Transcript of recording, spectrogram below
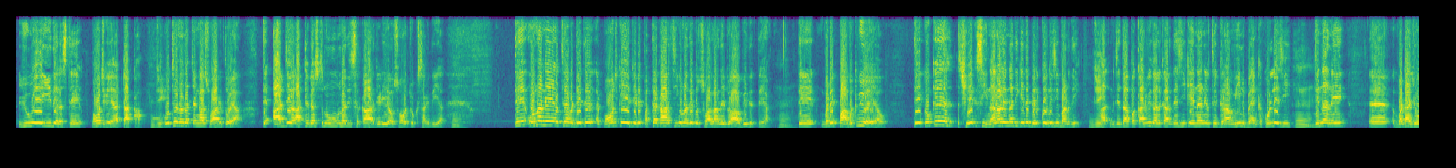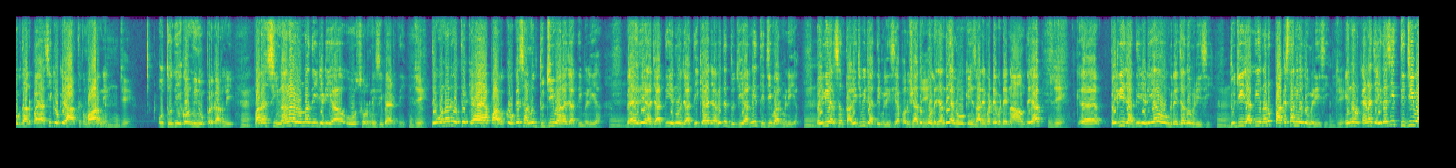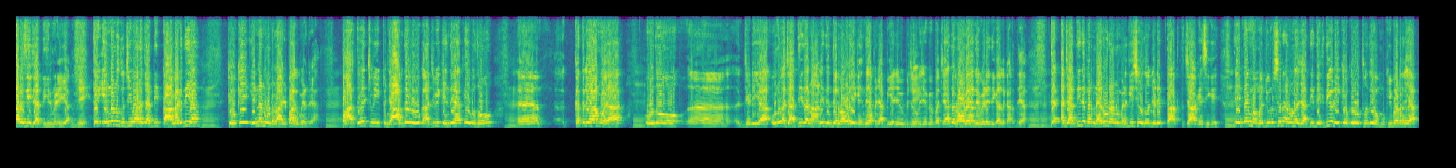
ਯੂਏਈ ਦੇ ਰਸਤੇ ਪਹੁੰਚ ਗਿਆ ਜੀ। ਉੱਥੇ ਉਹਨਾਂ ਦਾ ਚੰਗਾ ਸਵਾਗਤ ਹੋਇਆ। ਤੇ ਅੱਜ 8 ਅਗਸਤ ਨੂੰ ਉਹਨਾਂ ਦੀ ਸਰਕਾਰ ਜਿਹੜੀ ਆ ਉਹ ਸਹੁੰ ਚੁੱਕ ਸਕਦੀ ਆ। ਤੇ ਉਹਨਾਂ ਨੇ ਉੱਥੇ ਵੱਡੇ ਤੇ ਪਹੁੰਚ ਕੇ ਜਿਹੜੇ ਪੱਤਰਕਾਰ ਸੀ ਉਹਨਾਂ ਦੇ ਕੁਝ ਸਵਾਲਾਂ ਦੇ ਜਵਾਬ ਵੀ ਦਿੱਤੇ ਆ। ਤੇ ਬੜੇ ਭਾਵਕ ਵੀ ਹੋਏ ਆ ਉਹ। ਤੇ ਕਿਉਂਕਿ ਸ਼ੇਖ ਹਸੀਨਾ ਨਾਲ ਇਹਨਾਂ ਦੀ ਕਹਿੰਦੇ ਬਿਲਕੁਲ ਨਹੀਂ ਸੀ ਬਣਦੀ। ਜਿੱਦਾਂ ਆਪਾਂ ਕੱਲ ਵੀ ਗੱਲ ਕਰਦੇ ਸੀ ਕਿ ਇਹਨਾਂ ਨੇ ਉੱਥੇ ਗ੍ਰਾਮੀਣ ਬੈਂਕ ਖੋਲੇ ਸੀ ਜਿਨ੍ਹਾਂ ਨੇ ਵੱਡਾ ਯੋਗਦਾਨ ਪਾਇਆ ਸੀ ਕਿਉਂਕਿ ਆਰਥਿਕ ਮਾਰ ਨੇ। ਜੀ। ਉੱਥੋਂ ਦੀ ਇਕਨੋਮੀ ਨੂੰ ਉੱਪਰ ਕਰਨ ਲਈ। ਪਰ ਹਸੀਨਾ ਨਾਲ ਉਹਨਾਂ ਦੀ ਜਿਹੜੀ ਆ ਉਹ ਸੁਰ ਨਹੀਂ ਸੀ ਬੈਠਦੀ। ਤੇ ਉਹਨਾਂ ਨੇ ਉੱਥੇ ਕਿਹਾ ਆ ਭਾਵਕ ਹੋ ਕੇ ਸਾਨੂੰ ਦੂਜੀ ਵਾਰ ਆਜ਼ਾਦੀ ਮਿਲੀ ਆ। ਵੈਸੇ ਜੇ ਆਜ਼ਾਦੀ ਇਹਨੂੰ ਆਜ਼ਾਦੀ ਕਿਹਾ ਜਾਵੇ ਤੇ ਦੂਜੀ ਵਾਰ ਨਹੀਂ ਤੀਜੀ ਵਾਰ ਮਿਲੀ ਆ। ਪਹਿਲੀ ਵਾਰ 47 ਚ ਵੀ ਆਜ਼ਾਦੀ ਮਿਲੀ ਸੀ ਆਪਾਂ ਨੂੰ ਸ਼ਾਇਦ ਭੁੱਲ ਜਾਂਦੇ ਆ ਲੋਕ ਇਹ ਸਾਰੇ ਵੱਡੇ ਵੱਡੇ ਨਾਂ ਹੁੰਦੇ ਆ। ਜੀ। ਪਹਿਲੀ ਆਜ਼ਾਦੀ ਜਿਹੜੀ ਆ ਉਹ ਅੰਗਰੇਜ਼ਾਂ ਤੋਂ ਮਿਲੀ ਸੀ। ਦੂਜੀ ਆਜ਼ਾਦੀ ਇਹਨਾਂ ਨੂੰ ਪਾਕਿਸਤਾਨੀਆਂ ਤੋਂ ਮਿਲੀ ਸੀ। ਇਹਨਾਂ ਨੂੰ ਕਹਿਣਾ ਚਾਹੀਦਾ ਸੀ ਤੀਜੀ ਵਾਰ ਅਸੀਂ ਆਜ਼ਾਦੀ ਮਿਲੀ ਆ। ਤੇ ਇਹਨਾਂ ਨੂੰ ਦੂਜੀ ਵਾਰ ਆਜ਼ਾਦੀ ਤਾਂ ਲੱਗਦੀ ਆ ਕਿਉਂਕਿ ਇਹਨਾਂ ਨੂੰ ਰਾਜ ਭਾਗ ਮਿਲ ਰਿਹਾ। ਭਾਰਤ ਵਿੱਚ ਵੀ ਪੰਜਾਬ ਦੇ ਲੋਕ ਅੱਜ ਵੀ ਕਹਿੰਦੇ ਆ ਕਿ ਉਦੋਂ ਕਤਲੇਆਮ ਹੋਇਆ ਉਦੋਂ ਜਿਹੜੀ ਆ ਉਹਨੂੰ ਆਜ਼ਾਦੀ ਦਾ ਨਾਂ ਨਹੀਂ ਦਿੰਦੇ ਰੌਲੇ ਕਹਿੰਦੇ ਆ ਪੰਜਾਬੀ ਅਜੇ ਵੀ ਬਜ਼ੁਰਗ ਜੇ। ਕੋਈ ਬਚਿਆ ਤੇ ਰੌਲਿਆਂ ਦੇ ਵੇਲੇ ਦੀ ਗੱਲ ਕਰਦੇ ਆ। ਤੇ ਆਜ਼ਾਦੀ ਤੇ ਫਿਰ ਨਹਿਰੂ ਹੋਰਾਂ ਨੂੰ ਮਿਲ ਗਈ ਸੀ ਉਦੋਂ ਜਿਹੜੇ ਤਾਕਤ ਚ ਆ ਗਏ ਸੀਗੇ। ਤੇ ਇਦਾਂ ਹੀ ਮੁਹੰਮਦ ਯੂਨਸ ਹੋਰਾਂ ਨੂੰ ਆਜ਼ਾਦੀ ਦਿਖਦੀ ਹੋਣੀ ਕਿਉਂਕਿ ਉੱਥੋਂ ਦੇ ਉਹ ਮੁਖੀ ਬਣ ਰਹੇ ਆ।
